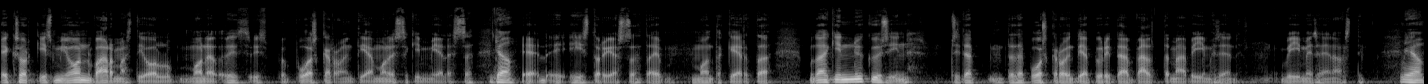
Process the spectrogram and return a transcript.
eksorkismi on varmasti ollut monel, siis, siis puoskarointia monessakin mielessä ja. E, historiassa tai monta kertaa. Mutta ainakin nykyisin sitä, tätä puoskarointia pyritään välttämään viimeiseen, viimeiseen asti. Ja.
